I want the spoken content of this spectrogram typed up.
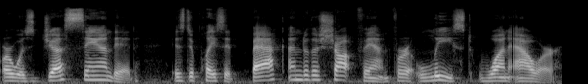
or was just sanded, is to place it back under the shop fan for at least one hour.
